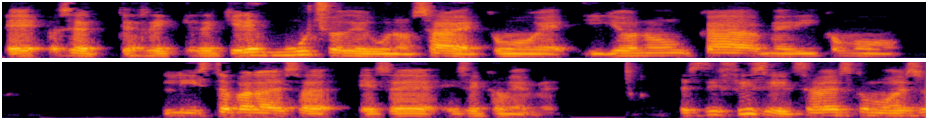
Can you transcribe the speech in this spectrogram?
eh, o sea, te requieres mucho de uno, ¿sabes? Como que, y yo nunca me vi como lista para esa, ese, ese commitment. Es difícil, ¿sabes? Como es,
